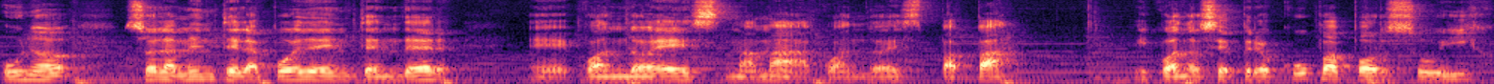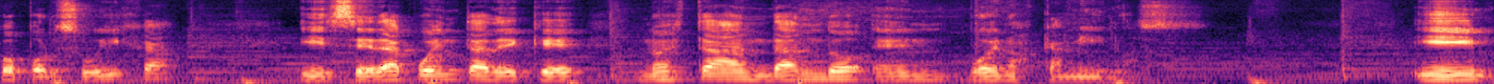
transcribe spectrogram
Uno solamente la puede entender eh, cuando es mamá, cuando es papá. Y cuando se preocupa por su hijo, por su hija, y se da cuenta de que no está andando en buenos caminos. Y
